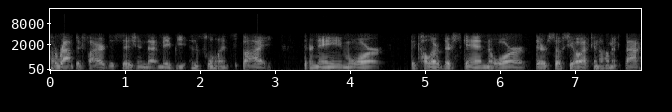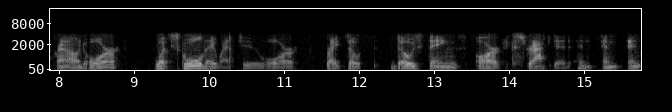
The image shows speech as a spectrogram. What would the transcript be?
a, rapid fire decision that may be influenced by their name or the color of their skin or their socioeconomic background or what school they went to or right? So those things are extracted. And and and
